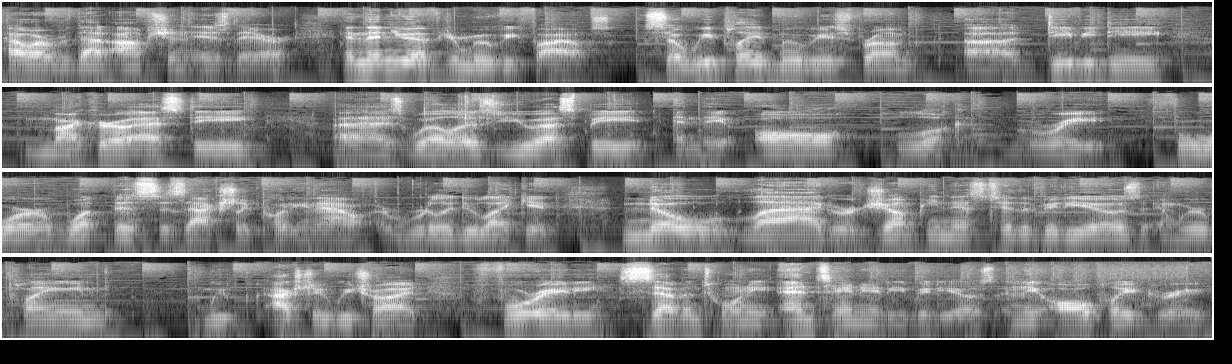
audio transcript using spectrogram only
However, that option is there. And then you have your movie files. So we played movies from uh, DVD, micro SD, as well as USB, and they all look great for what this is actually putting out. I really do like it. No lag or jumpiness to the videos, and we were playing, we actually we tried 480, 720, and 1080 videos, and they all played great.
